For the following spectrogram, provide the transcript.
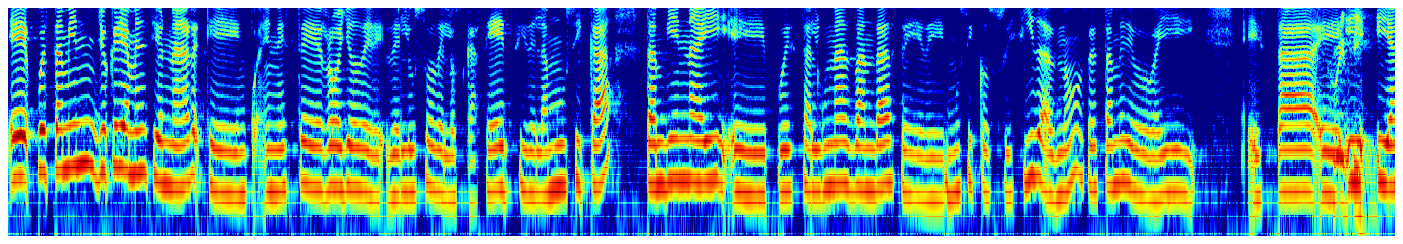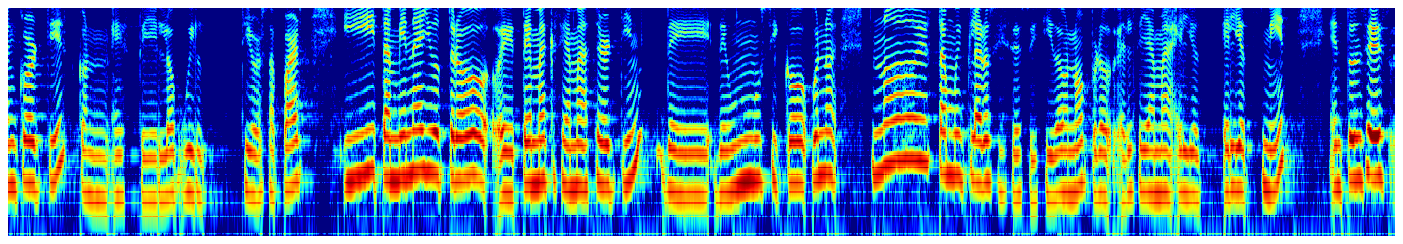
eh, pues también yo quería mencionar que en, este rollo del uso de los cassettes y de la música, también hay eh, pues algunas bandas eh, de músicos suicidas, ¿no? O sea, está medio ahí, está Ian Curtis con este Love Will Tears Apart. Y también hay otro eh, tema que se llama 13 de, un músico, bueno, no está muy claro si se suicidó o no, pero él se llama Elliot, Smith. Entonces,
